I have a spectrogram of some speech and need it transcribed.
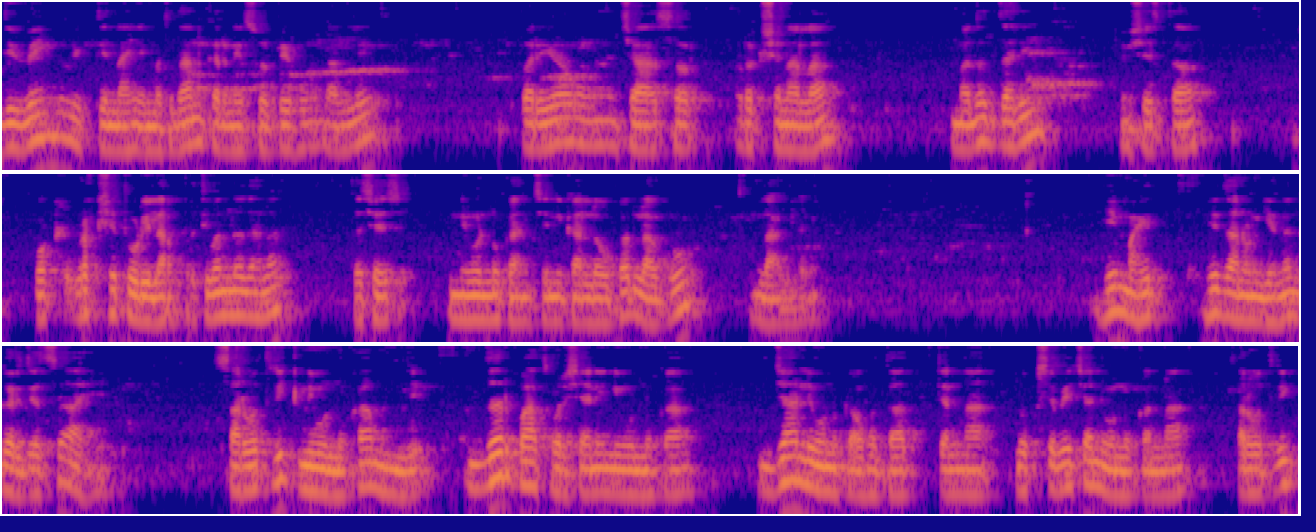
दिव्यांग व्यक्तींनाही मतदान करणे सोपे होऊ लागले. पर्यावरणाच्या संरक्षणाला मदत झाली. विशेषतः वक्ष वृक्षतोडीला प्रतिबंध झाला. तसेच निवडणुकांचे निकाल लवकर लागू लागले. हे माहीत हे जाणून घेणं गरजेचं आहे. सार्वत्रिक निवडणुका म्हणजे दर पाच वर्षांनी निवडणुका ज्या निवडणुका होतात त्यांना लोकसभेच्या निवडणुकांना सार्वत्रिक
